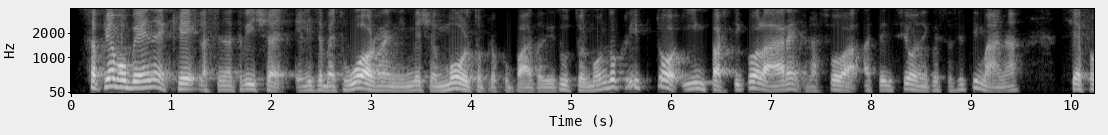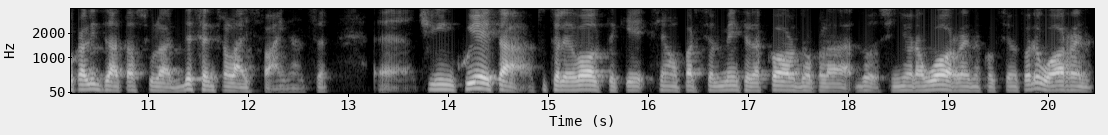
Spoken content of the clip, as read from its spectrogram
Sappiamo bene che la senatrice Elizabeth Warren invece è molto preoccupata di tutto il mondo cripto, in particolare la sua attenzione questa settimana si è focalizzata sulla decentralized finance. Eh, ci inquieta tutte le volte che siamo parzialmente d'accordo con la do, signora Warren, col senatore Warren,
